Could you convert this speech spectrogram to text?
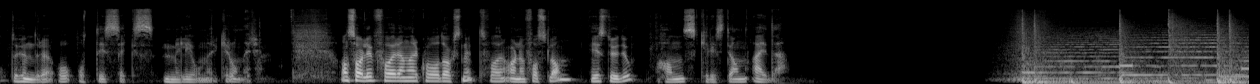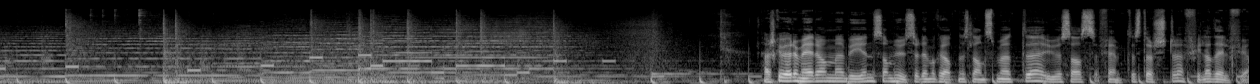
886 millioner kroner. Ansvarlig for NRK Dagsnytt var Arne Fossland. I studio Hans Christian Eide. Her skal vi høre mer om byen som huser demokratenes landsmøte, USAs femte største, Philadelphia.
